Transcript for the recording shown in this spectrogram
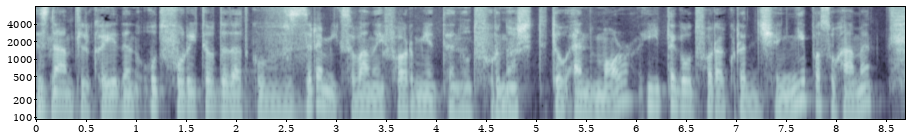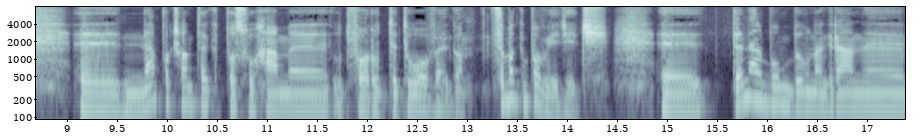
Znałem tylko jeden utwór i to w dodatku w zremiksowanej formie. Ten utwór nosi tytuł And More i tego utworu akurat dzisiaj nie posłuchamy. E, Na początek posłuchamy utworu tytułowego. Co mogę powiedzieć? E, Ten album był nagrany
